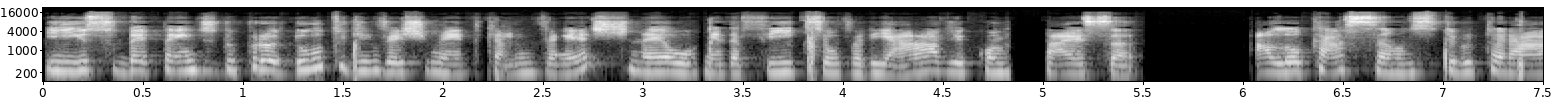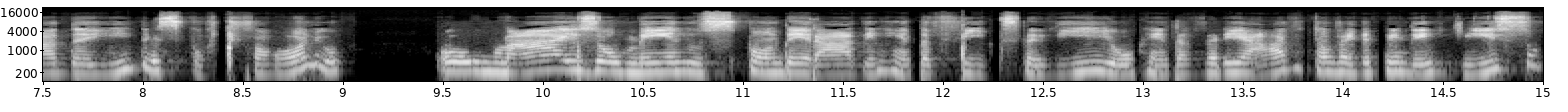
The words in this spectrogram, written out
E isso depende do produto de investimento que ela investe, né? Ou renda fixa ou variável, como está essa alocação estruturada aí desse portfólio, ou mais ou menos ponderada em renda fixa ali, ou renda variável, então vai depender disso,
